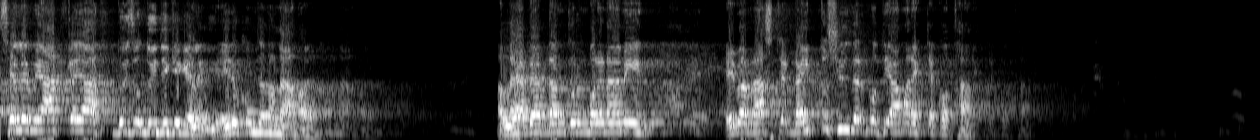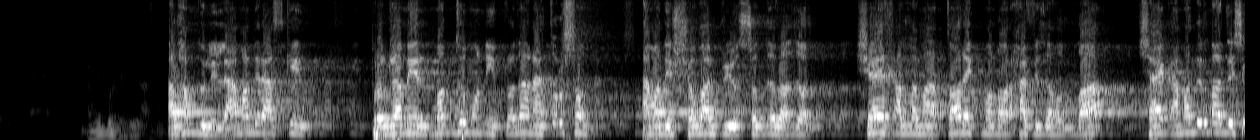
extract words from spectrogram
ছেলে মেয়ে আটকায়া দুইজন দুই দিকে গেলেন। এরকম যেন না হয়। আল্লাহ দান করুন, বলেন আমিন। এবার রাষ্ট্রের দায়িত্বশীলদের প্রতি আমার একটা কথা। আমি বলে দিই আলহামদুলিল্লাহ, আমাদের আজকের প্রোগ্রামের মধ্যমণি, প্রধান আকর্ষণ আমাদের সবার প্রিয় শ্রদ্ধাভাজন শেখ আল্লামা তরেক মনোর হাফিজাহুল্লাহ। শেখ আমাদের মাঝে এসে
